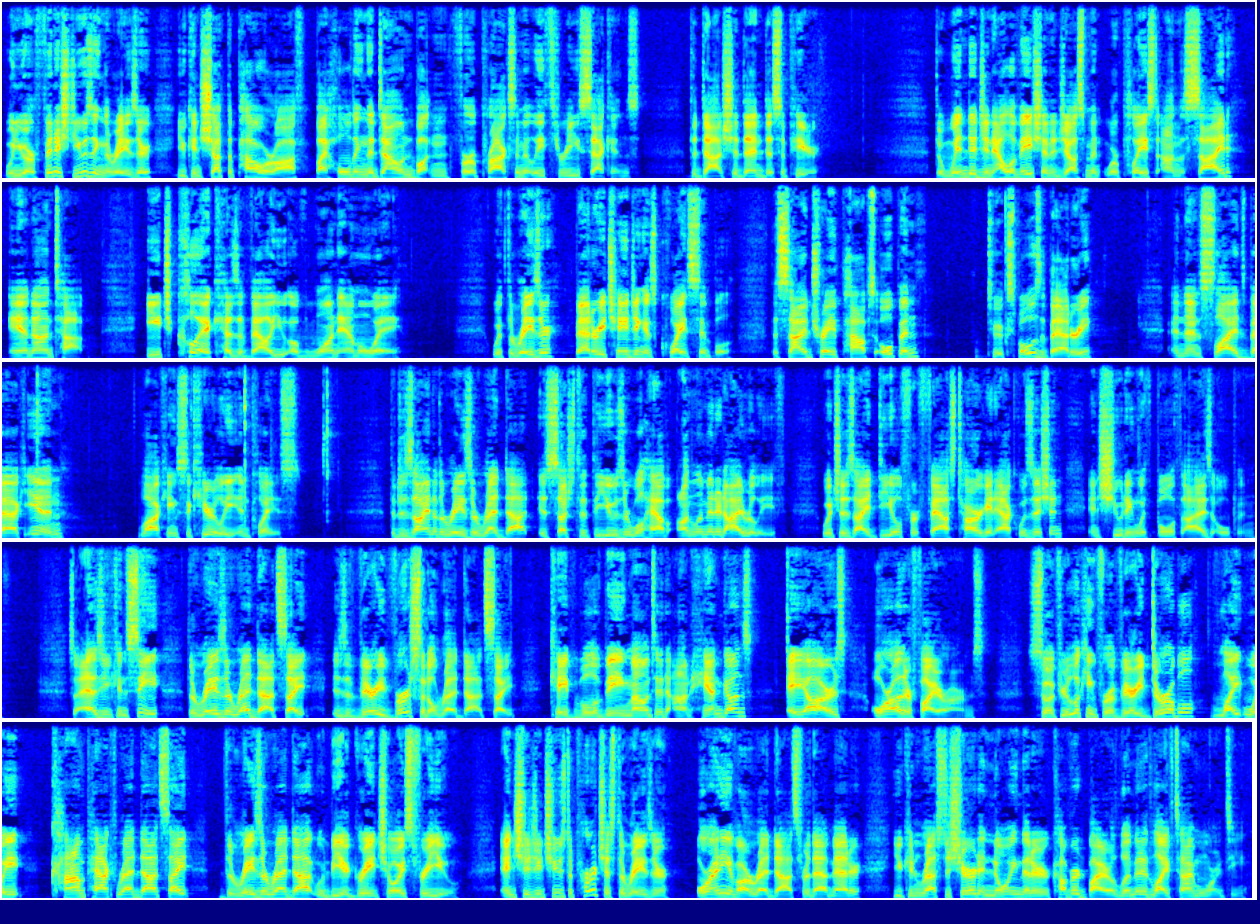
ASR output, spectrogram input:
When you are finished using the razor, you can shut the power off by holding the down button for approximately 3 seconds. The dot should then disappear. The windage and elevation adjustment were placed on the side and on top. Each click has a value of 1 MOA. With the Razor, battery changing is quite simple. The side tray pops open to expose the battery and then slides back in, locking securely in place. The design of the Razor Red Dot is such that the user will have unlimited eye relief, which is ideal for fast target acquisition and shooting with both eyes open. So as you can see, the Razor Red Dot sight is a very versatile red dot sight capable of being mounted on handguns, ARs, or other firearms. So if you're looking for a very durable, lightweight, compact red dot sight, the Razor Red Dot would be a great choice for you. And should you choose to purchase the Razor, or any of our red dots for that matter, you can rest assured in knowing that they are covered by our limited lifetime warranty.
